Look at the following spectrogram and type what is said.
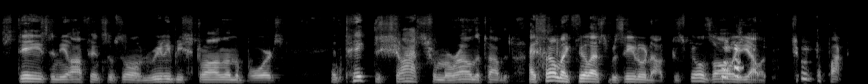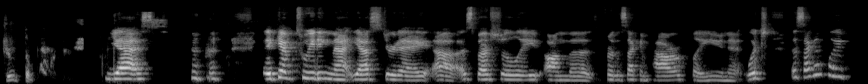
stays in the offensive zone, really be strong on the boards and take the shots from around the top. I sound like Phil Esposito now because Phil's always yelling, shoot the puck, shoot the puck. Yes. they kept tweeting that yesterday, uh, especially on the for the second power play unit, which the second play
